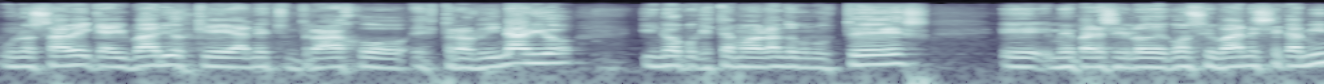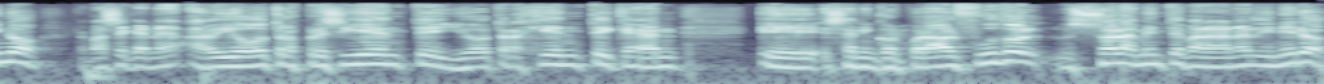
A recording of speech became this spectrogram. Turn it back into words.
uno sabe que hay varios que han hecho un trabajo extraordinario y no porque estamos hablando con ustedes. eh, me parece que lo de Conce va en ese camino. Lo que pasa es que han ha habido otros presidentes y otra gente que han eh, se han incorporado al fútbol solamente para ganar dinero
